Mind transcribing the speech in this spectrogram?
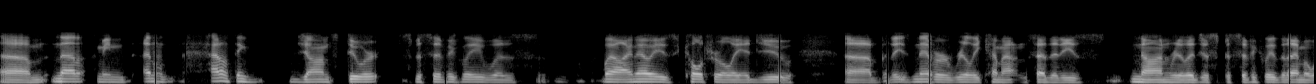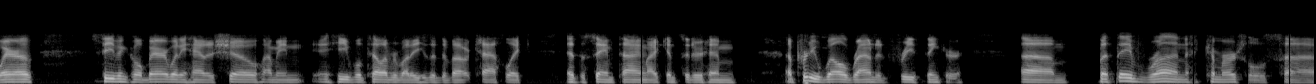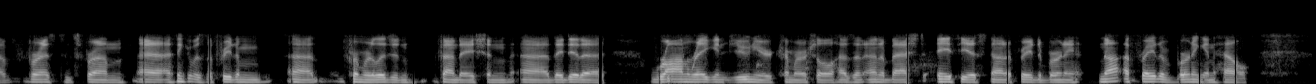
um, not I mean, I don't I don't think Jon Stewart specifically was well, I know he's culturally a Jew, uh, but he's never really come out and said that he's non-religious specifically that I'm aware of. Stephen Colbert, when he had a show, I mean, he will tell everybody he's a devout Catholic. At the same time, I consider him a pretty well-rounded free thinker. Um, but they've run commercials, uh, for instance, from uh, I think it was the Freedom uh, from Religion Foundation. Uh, they did a Ron Reagan Jr. commercial has an unabashed atheist not afraid to burning not afraid of burning in hell.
